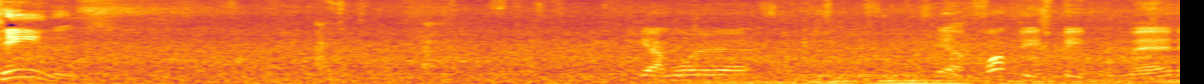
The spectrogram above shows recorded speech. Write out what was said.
demons. You got more to that? Yeah, fuck these people, man.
